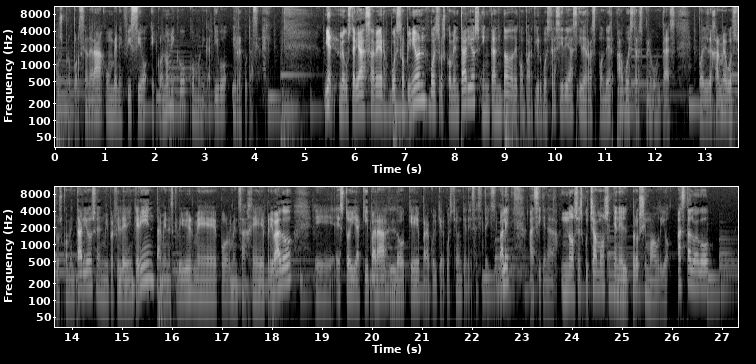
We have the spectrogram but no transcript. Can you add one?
os proporcionará un beneficio económico, comunicativo y reputacional. Bien, me gustaría saber vuestra opinión, vuestros comentarios, encantado de compartir vuestras ideas y de responder a vuestras preguntas. Podéis dejarme vuestros comentarios en mi perfil de LinkedIn, también escribirme por mensaje privado. Eh, estoy aquí para lo que, para cualquier cuestión que necesitéis, ¿vale? Así que nada, nos escuchamos en el próximo audio. Hasta luego.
